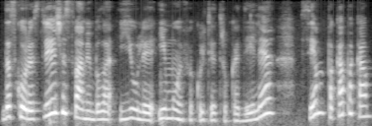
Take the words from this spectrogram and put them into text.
До скорой встречи. С вами была Юлия и мой факультет рукоделия. Всем пока-пока.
